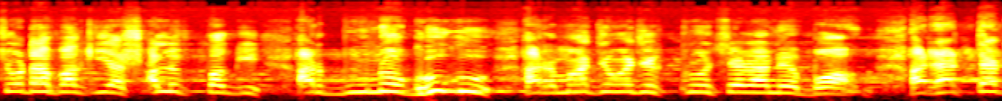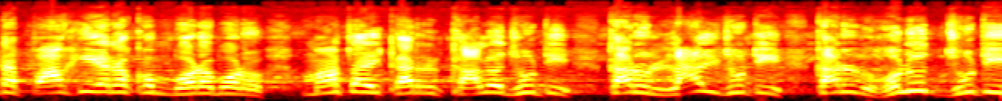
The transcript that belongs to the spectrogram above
চোটা পাখি আর শালুক পাখি আর বুনো ঘুঘু আর মাঝে মাঝে কোঁচেরানে বক। আর একটা একটা পাখি এরকম বড় বড়। মাথায় কারোর কালো ঝুঁটি, কারুর লাল ঝুঁটি, কারুর হলুদ ঝুঁটি,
